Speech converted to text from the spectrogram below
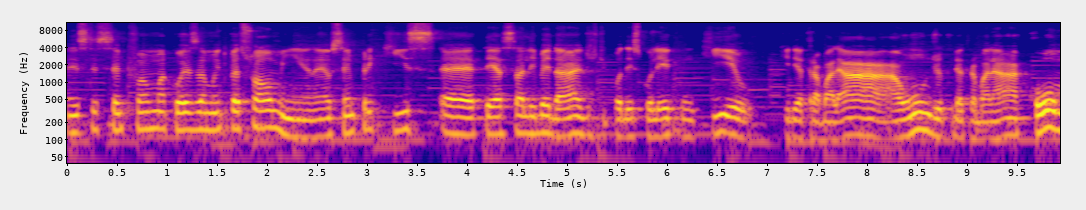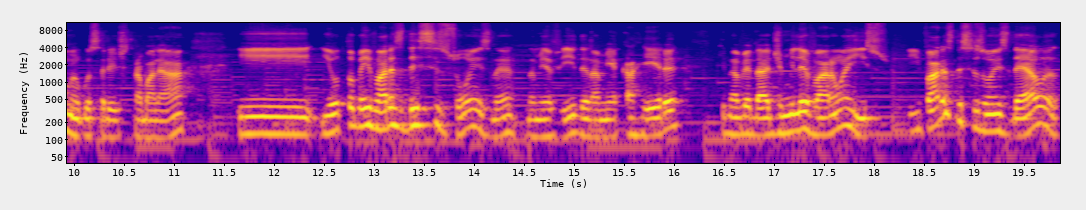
esse sempre foi uma coisa muito pessoal minha, né? Eu sempre quis é, ter essa liberdade de poder escolher com que eu queria trabalhar, aonde eu queria trabalhar, como eu gostaria de trabalhar. E, e eu tomei várias decisões, né, na minha vida, na minha carreira, que na verdade me levaram a isso. E várias decisões dela,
